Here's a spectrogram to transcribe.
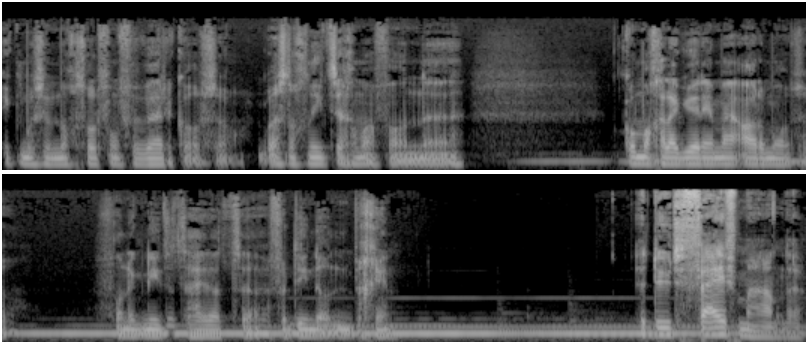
ik moest hem nog soort van verwerken of zo. Ik was nog niet zeg maar van, uh, kom maar gelijk weer in mijn armen of zo. Vond ik niet dat hij dat uh, verdiende in het begin. Het duurt vijf maanden.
